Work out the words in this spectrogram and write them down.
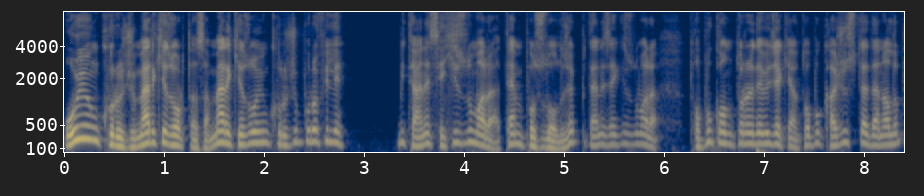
oyun kurucu merkez ortası merkez oyun kurucu profili. Bir tane 8 numara temposu da olacak. Bir tane 8 numara topu kontrol edebilecek. Yani topu Kajuste'den alıp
